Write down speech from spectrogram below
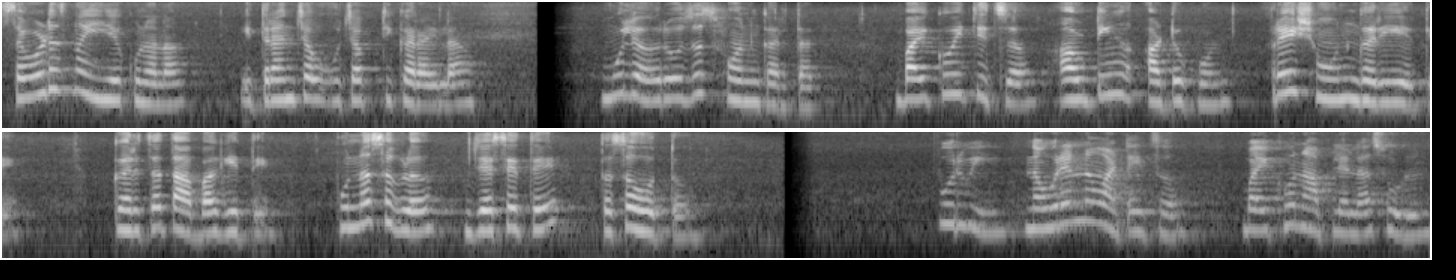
सवडच नाही आहे कुणाला इतरांच्या उचापती करायला. मुलं रोजच फोन करतात. बायकोही तिचं आउटिंग आटोपून फ्रेश होऊन घरी येते. घरचा ताबा घेते. पुन्हा सगळं जसे ते तसं होतं. पूर्वी नवऱ्यांना वाटायचं बायकोनं आपल्याला सोडून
